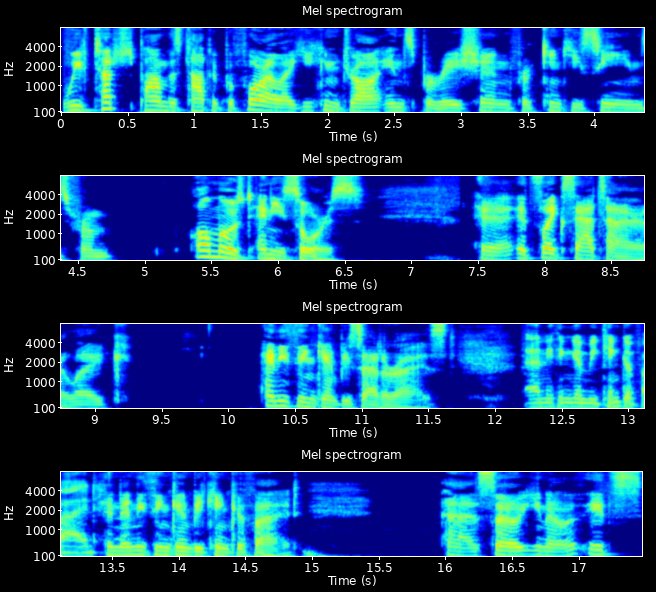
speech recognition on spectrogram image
we've touched upon this topic before. Like, you can draw inspiration for kinky scenes from almost any source. Uh, It's like satire. Like, anything can be satirized, Anything can be kinkified. and anything can be kinkified. Uh, so, you know, it's,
